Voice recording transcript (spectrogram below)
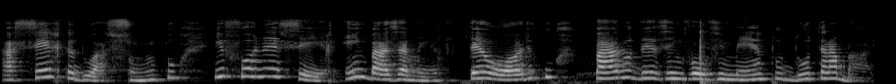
acerca do assunto e fornecer embasamento teórico para o desenvolvimento do trabalho.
